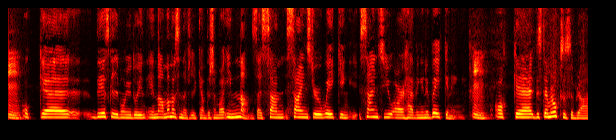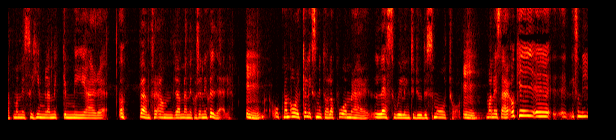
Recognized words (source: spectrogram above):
Mm. Och eh, det skriver hon ju då i, i, en annan av sina fyrkanter som var innan. Så här, signs, you're awaking, signs you are having an awakening. Mm. Och eh, det stämmer också så bra att man är så himla mycket mer öppen för andra människors energier. Mm. Och man orkar liksom inte hålla på med det här less willing to do the small talk. Mm. Man är så här, okej, okay, eh, liksom,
